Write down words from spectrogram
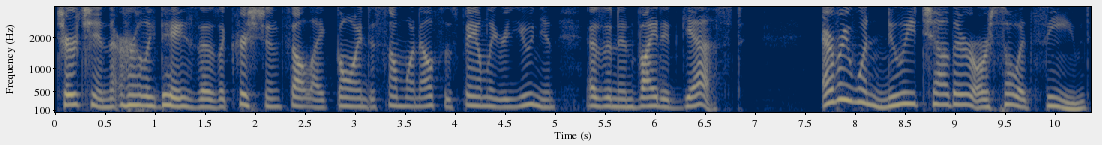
Church in the early days as a Christian felt like going to someone else's family reunion as an invited guest. Everyone knew each other, or so it seemed,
